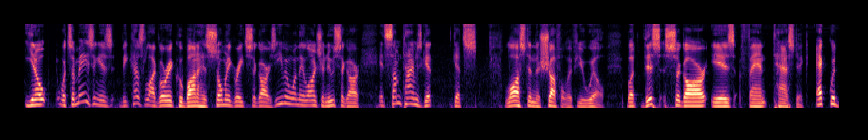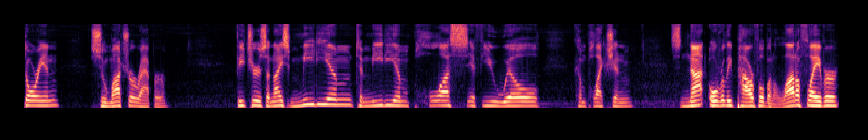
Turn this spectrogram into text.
You know, what's amazing is because La Gloria Cubana has so many great cigars, even when they launch a new cigar, it sometimes get, gets lost in the shuffle, if you will. But this cigar is fantastic. Ecuadorian Sumatra wrapper, Features a nice medium to medium plus, if you will, complexion. It's not overly powerful, but a lot of flavor.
